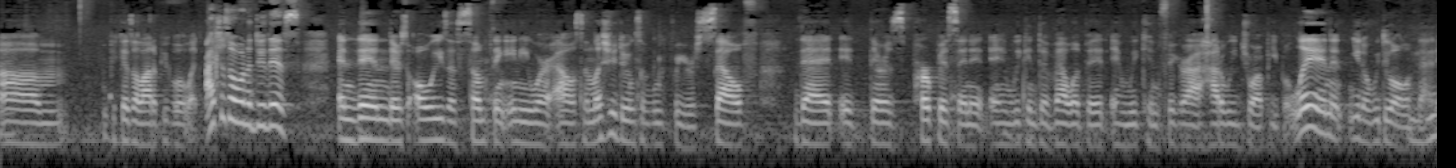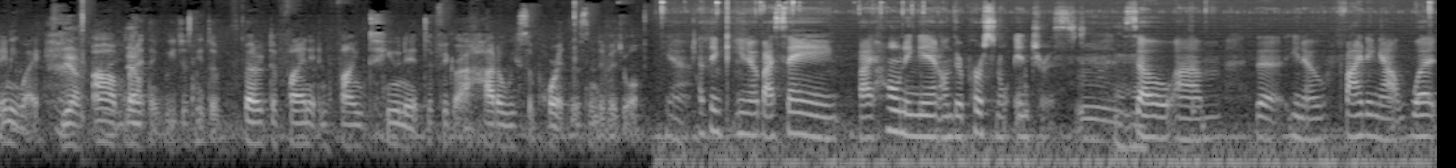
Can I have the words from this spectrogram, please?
Um, because a lot of people are like, I just don't want to do this. And then there's always a something anywhere else, unless you're doing something for yourself that it there's purpose in it and we can develop it and we can figure out how do we draw people in and you know we do all of that anyway Yeah. um, but Yeah. I think we just need to better define it and fine tune it to figure out how do we support this individual Yeah, I think you know by saying by honing in on their personal interest. So um, the you know finding out what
